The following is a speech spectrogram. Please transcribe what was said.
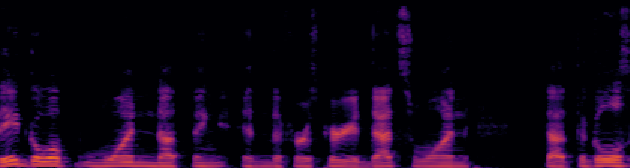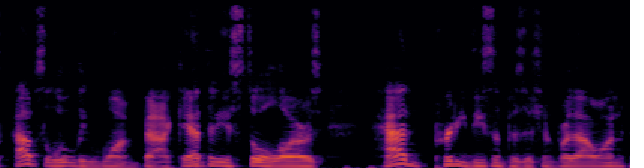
They'd go up one nothing in the first period. That's one that the Gulls absolutely want back. Anthony Stolarz had pretty decent position for that one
